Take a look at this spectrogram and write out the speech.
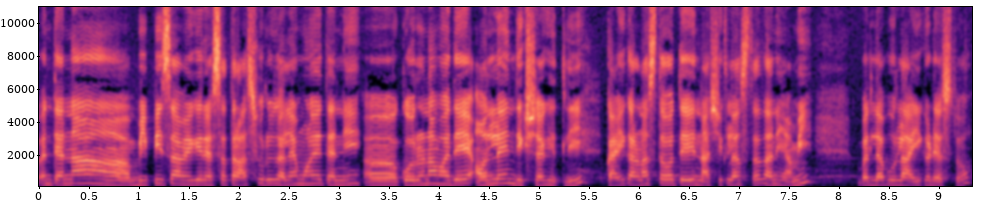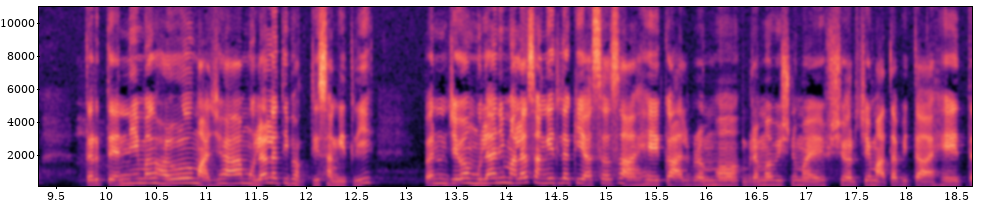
पण त्यांना बी पीचा वगैरे असा त्रास सुरू झाल्यामुळे त्यांनी कोरोनामध्ये ऑनलाईन दीक्षा घेतली. काही कारणास्तव ते नाशिकला असतात आणि आम्ही बदलापूरला आईकडे असतो. तर त्यांनी मग हळूहळू माझ्या मुलाला ती भक्ती सांगितली. पण जेव्हा मुलांनी मला सांगितलं की असं असं आहे काल ब्रह्म ब्रह्म विष्णू महेश्वरचे माता पिता आहेत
